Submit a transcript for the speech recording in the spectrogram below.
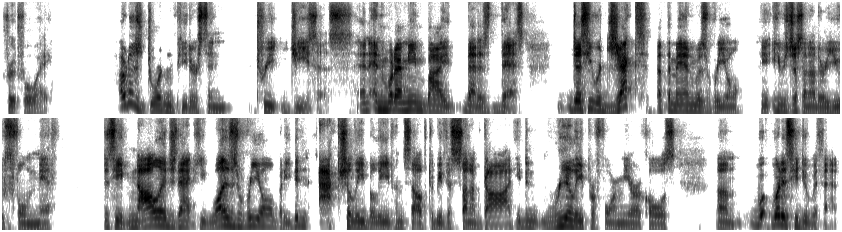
fruitful way. How does Jordan Peterson treat Jesus? And, and what I mean by that is this Does he reject that the man was real? He, he was just another youthful myth does he acknowledge that he was real, but he didn't actually believe himself to be the son of God? He didn't really perform miracles. Um, wh- what does he do with that?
